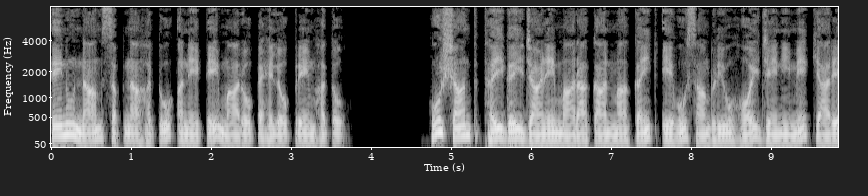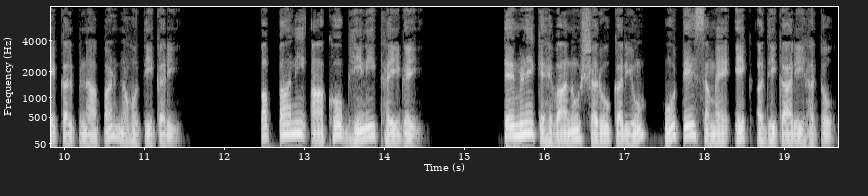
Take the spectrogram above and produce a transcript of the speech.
તેનું નામ સપના હતું અને તે મારો પહેલો પ્રેમ હતો. હું શાંત થઈ ગઈ જાણે મારા કાનમાં કંઈક એવું સાંભળ્યું હોય જેની મેં ક્યારે કલ્પના પણ નહોતી કરી. પપ્પાની આંખો ભીની થઈ ગઈ. તેમણે કહેવાનું શરૂ કર્યું, હું તે સમયે એક અધિકારી હતો.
